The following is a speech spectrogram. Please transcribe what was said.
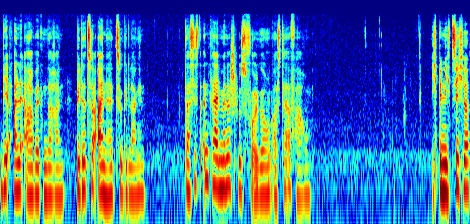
Wir alle arbeiten daran, wieder zur Einheit zu gelangen. Das ist ein Teil meiner Schlussfolgerung aus der Erfahrung. Ich bin nicht sicher,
